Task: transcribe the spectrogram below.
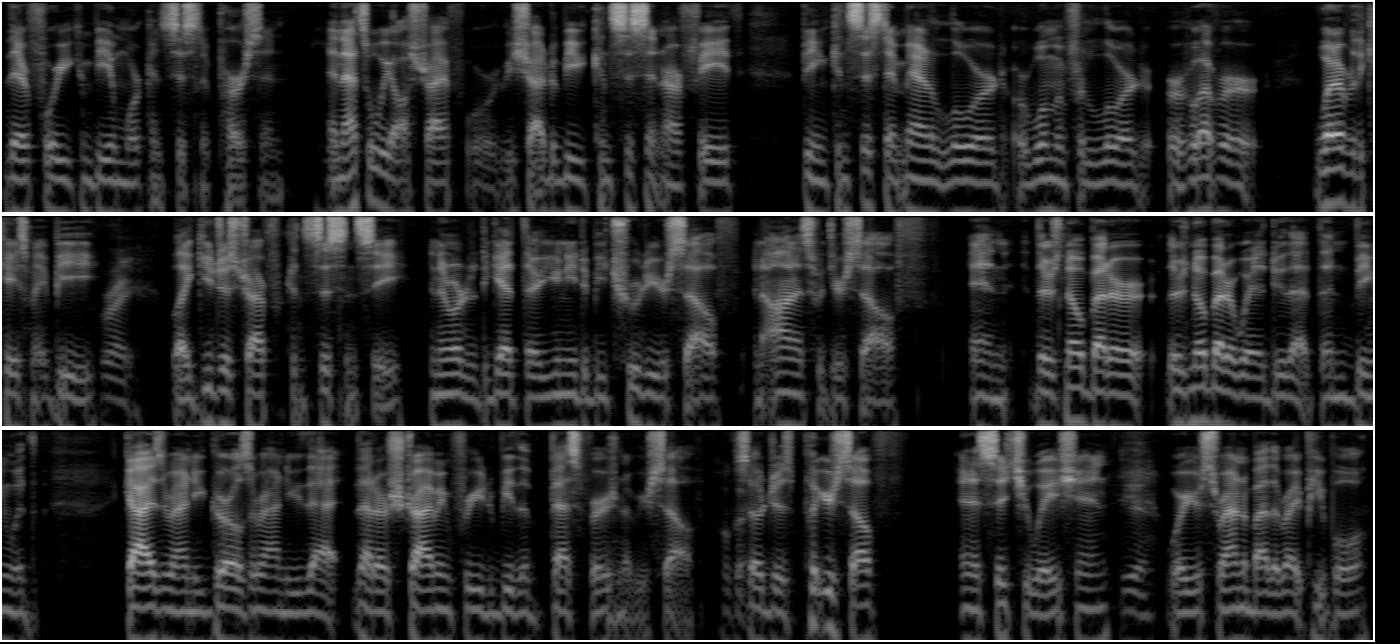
Therefore, you can be a more consistent person, Mm-hmm. and that's what we all strive for. We strive to be consistent in our faith, being consistent man of the Lord or woman for the Lord or whoever, whatever the case may be. Right. Like you just strive for consistency, and in order to get there, you need to be true to yourself and honest with yourself. And there's no better there's no better way to do that than being with guys around you, girls around you that that are striving for you to be the best version of yourself. Okay. So just put yourself in a situation Yeah. where you're surrounded by the right people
